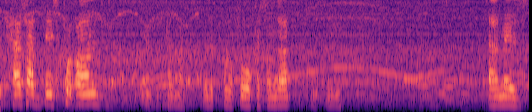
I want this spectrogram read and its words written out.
It has had this put on. Yeah, can I will put a focus on that? Elmer's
